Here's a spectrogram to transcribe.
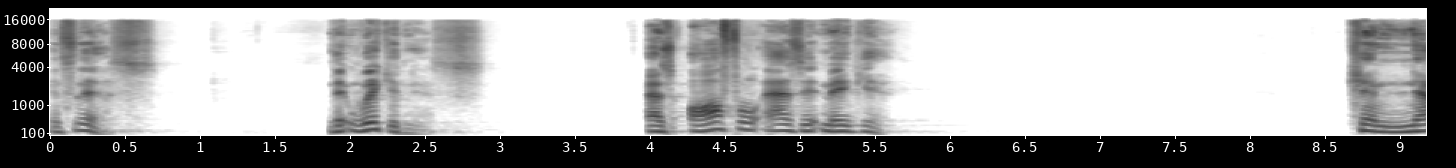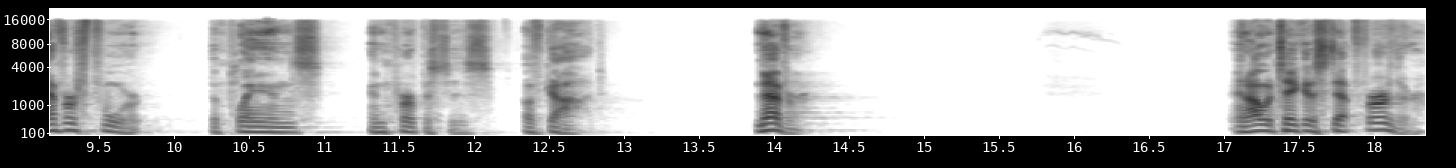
It's this that wickedness, as awful as it may get, can never thwart the plans and purposes of God. Never. And I would take it a step further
